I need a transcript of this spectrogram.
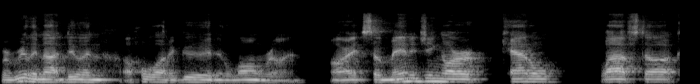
we're really not doing a whole lot of good in the long run. All right, so managing our cattle, livestock,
